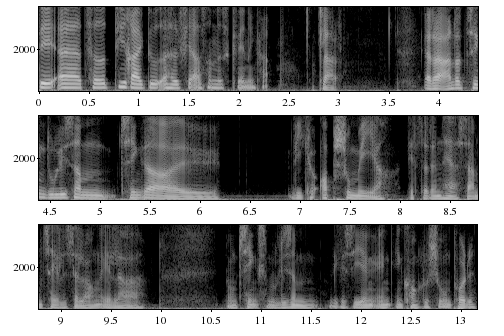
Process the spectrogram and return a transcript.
det er taget direkte ud af 70'ernes kvindekamp. Klart. Er der andre ting, du ligesom tænker, øh, vi kan opsummere efter den her samtalesalon, eller nogle ting, som du ligesom, vi kan sige, en, en konklusion på det?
